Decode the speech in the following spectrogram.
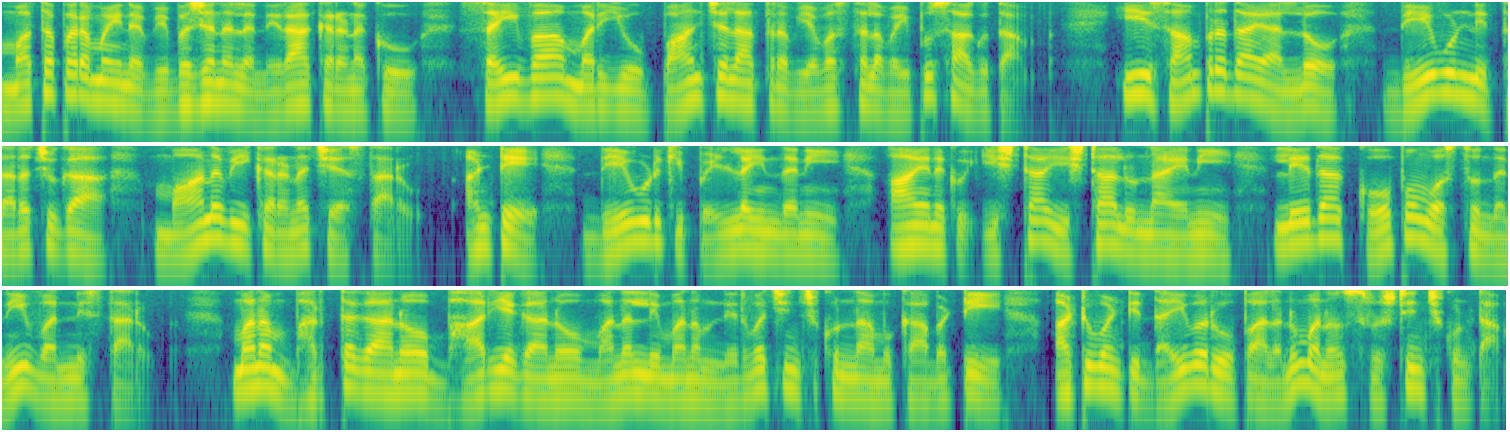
మతపరమైన విభజనల నిరాకరణకు శైవ మరియు పాంచలాత్ర వ్యవస్థల వైపు సాగుతాం. ఈ సాంప్రదాయాల్లో దేవుణ్ణి తరచుగా మానవీకరణ చేస్తారు. అంటే దేవుడికి పెళ్ళయిందని ఆయనకు ఇష్టాయిష్టాలున్నాయని లేదా కోపం వస్తుందని వర్ణిస్తారు. మనం భర్తగానో భార్యగానో మనల్ని మనం నిర్వచించుకున్నాము కాబట్టి అటువంటి దైవరూపాలను మనం సృష్టించుకుంటాం.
